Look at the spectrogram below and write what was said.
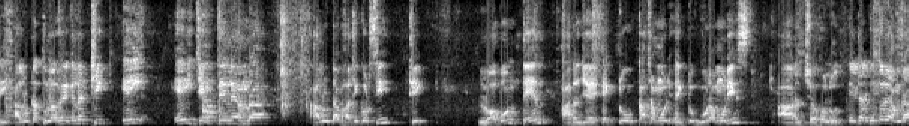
এই আলুটা তোলা হয়ে গেলে ঠিক এই এই যে তেলে আমরা আলুটা ভাজি করছি, ঠিক লবণ, তেল, আর যে একটু কাঁচামরিচ একটু গুঁড়ামরিচ আর হচ্ছে হলুদ। এটার ভিতরে আমরা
